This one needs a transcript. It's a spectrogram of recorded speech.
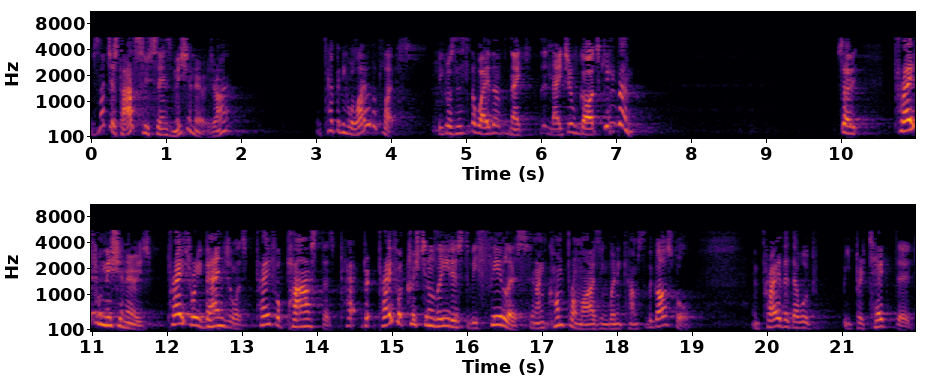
It's not just us who sends missionaries, right? It's happening all over the place because this is the way the nature, the nature of God's kingdom. So pray for missionaries, pray for evangelists, pray for pastors, pray for Christian leaders to be fearless and uncompromising when it comes to the gospel. And pray that they will be protected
